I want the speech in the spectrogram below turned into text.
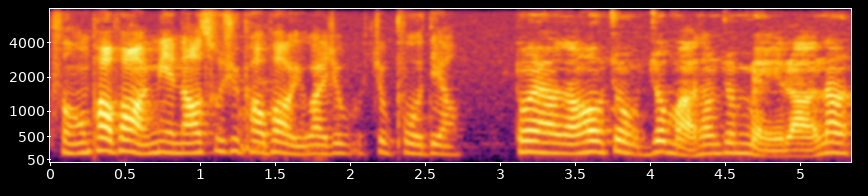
粉红泡泡里面，然后出去泡泡以外就就破掉。对啊，然后就就马上就没了。那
